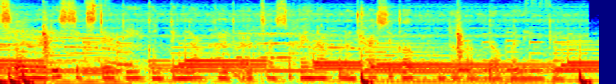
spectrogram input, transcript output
It's already 6.30, konting lakad at sasakay na ako ng tricycle papuntang Agdao, Palengke.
